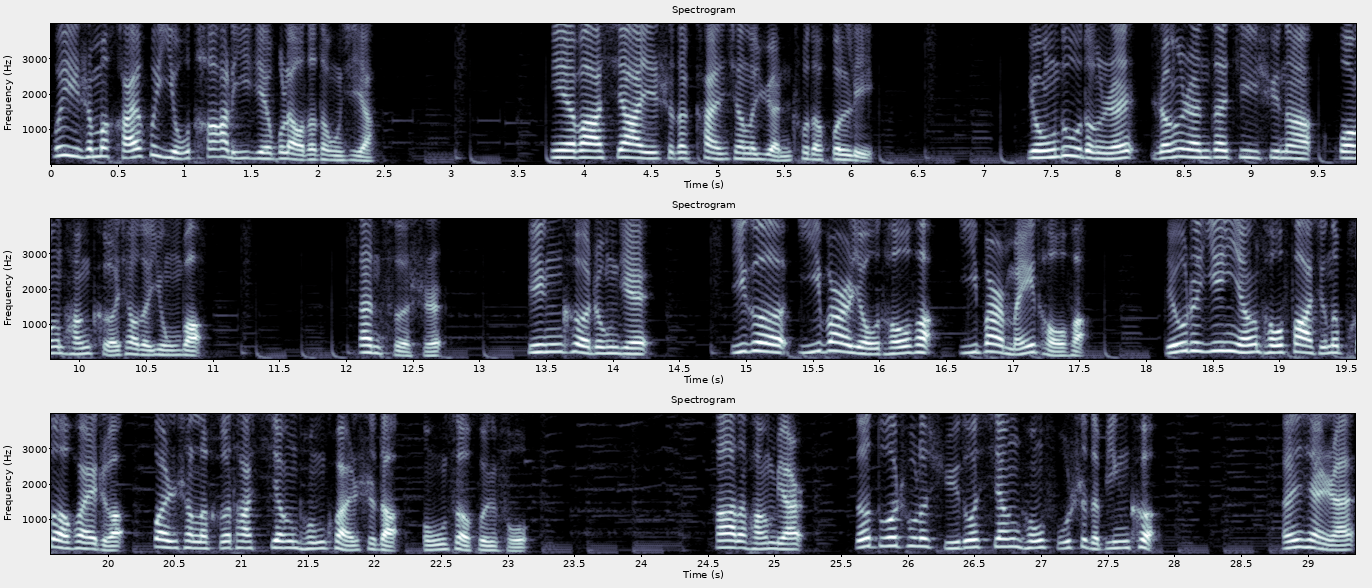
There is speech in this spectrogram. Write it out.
为什么还会有他理解不了的东西啊？灭霸下意识地看向了远处的婚礼，永渡等人仍然在继续那荒唐可笑的拥抱。但此时，宾客中间。一个一半有头发一半没头发，留着阴阳头发型的破坏者换上了和他相同款式的红色婚服。他的旁边则多出了许多相同服饰的宾客。很显然，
